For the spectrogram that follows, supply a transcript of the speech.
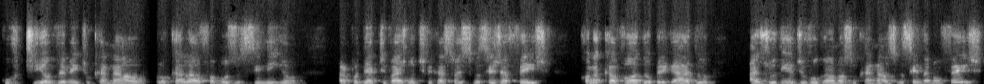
curtir, obviamente, o canal, colocar lá o famoso sininho para poder ativar as notificações. Se você já fez, Coloca a voz, obrigado. Ajudem a divulgar o nosso canal. Se você ainda não fez,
